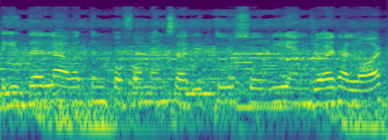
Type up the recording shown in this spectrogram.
ಆ್ಯಂಡ್ ಇದೆಲ್ಲ ಅವತ್ತಿನ ಪರ್ಫಾರ್ಮೆನ್ಸ್ ಆಗಿತ್ತು so we enjoyed a lot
